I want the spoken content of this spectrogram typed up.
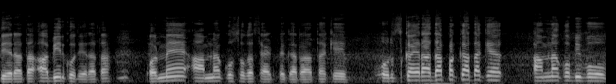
दे रहा था, आबिर को दे रहा था। और मैं आमना को उसका साइड पे कर रहा था कि, और उसका इरादा पक्का था कि आमना को भी वो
